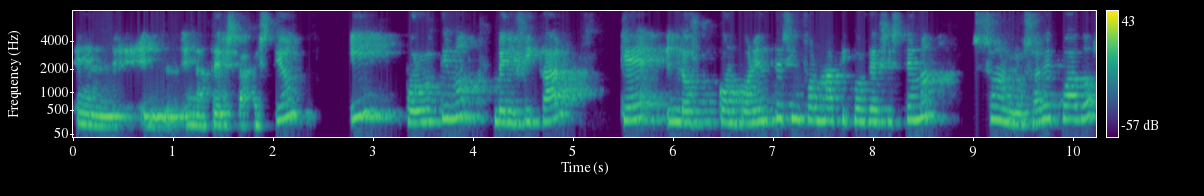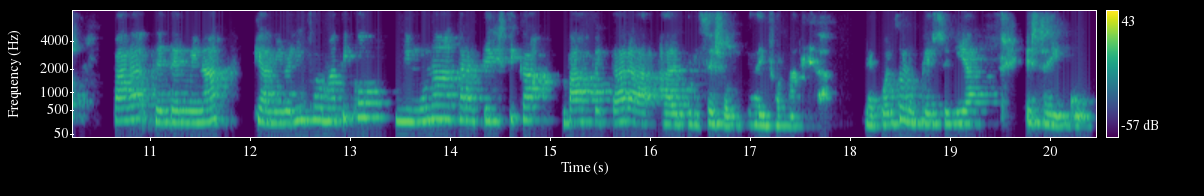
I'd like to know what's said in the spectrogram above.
en, hacer esta gestión. Y, por último, verificar que los componentes informáticos del sistema son los adecuados para determinar que a nivel informático ninguna característica va a afectar al proceso de informática. ¿De acuerdo? Lo que sería ese IQ,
